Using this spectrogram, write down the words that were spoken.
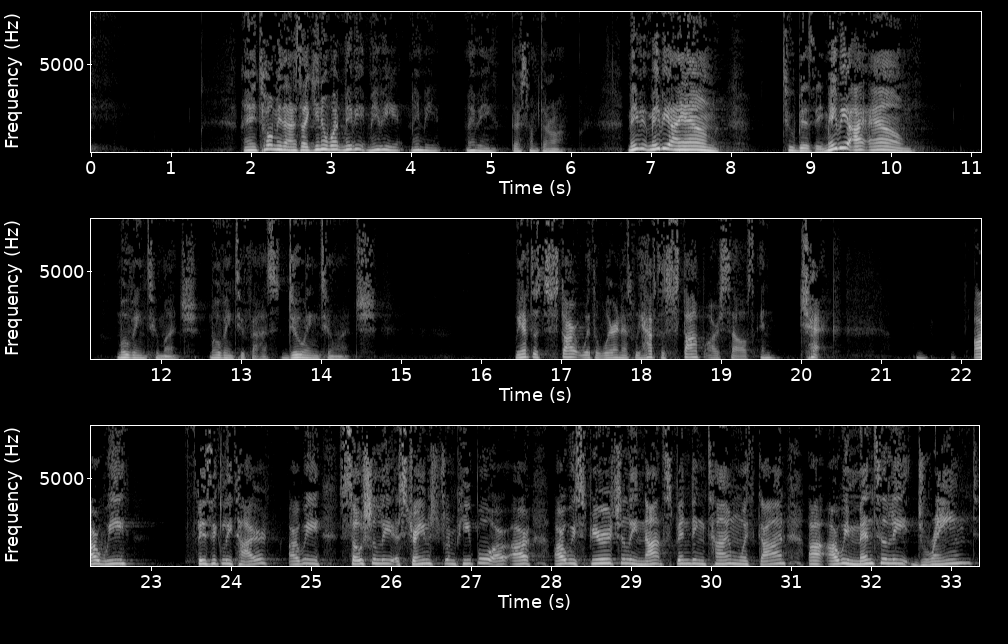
And he told me that. I was like, you know what? Maybe, maybe, maybe, maybe there's something wrong. Maybe, maybe I am too busy. Maybe I am moving too much, moving too fast, doing too much. We have to start with awareness. We have to stop ourselves and check. Are we physically tired? Are we socially estranged from people? Are, are, are we spiritually not spending time with God? Uh, are we mentally drained?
